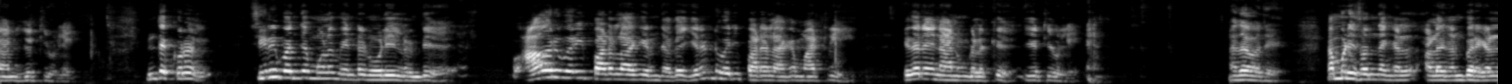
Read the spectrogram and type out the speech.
நான் இயற்றியுள்ளேன். இந்த குரல் சிறு பஞ்சமூலம் என்ற நூலிலிருந்து ஆறு வரி பாடலாக இருந்ததை இரண்டு வரி பாடலாக மாற்றி இதனை நான் உங்களுக்கு இயற்றியுள்ளேன். அதாவது நம்முடைய சொந்தங்கள் அல்லது நண்பர்கள்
